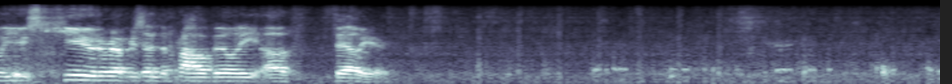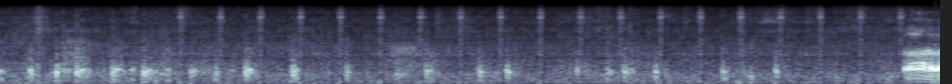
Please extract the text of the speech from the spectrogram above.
we'll use Q to represent the probability of failure. Uh,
